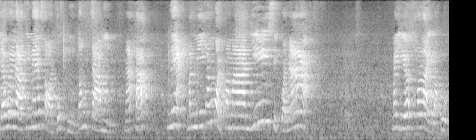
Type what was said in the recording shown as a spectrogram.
แล้วเวลาที่แม่สอนปุ๊บหนูต้องจำนะคะ เนี่ยมันมีทั้งหมดประมาณ 20 กว่าหน้า ไม่เยอะเท่าไหร่หรอกลูก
